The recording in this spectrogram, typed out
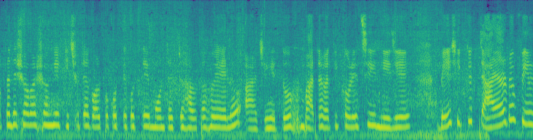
আপনাদের সবার সঙ্গে কিছুটা গল্প করতে করতে মনটা একটু হালকা হয়ে এলো। আর যেহেতু বাটাবাটি করেছি, নিজে বেশ একটু টায়ার্ডও ফিল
